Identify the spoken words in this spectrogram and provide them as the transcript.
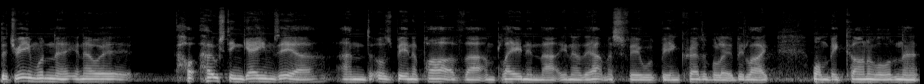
the dream, wouldn't it? You know, uh, hosting games here and us being a part of that and playing in that, you know, the atmosphere would be incredible. It'd be like one big carnival, wouldn't it?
